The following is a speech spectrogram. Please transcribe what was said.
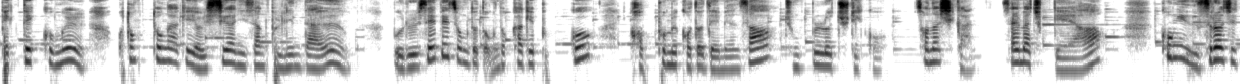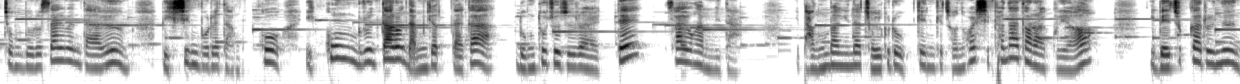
백대콩을 통통하게 10시간 이상 불린 다음 물을 3배 정도 넉넉하게 붓고 거품을 걷어내면서 중불로 줄이고 서너 시간 삶아줄게요. 콩이 으스러질 정도로 삶은 다음 믹싱볼에 담고 이 콩물은 따로 남겼다가 농도 조절을 할 때 사용합니다. 이 방망이나 절구로 으깨는 게 저는 훨씬 편하더라고요. 이 메주가루는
